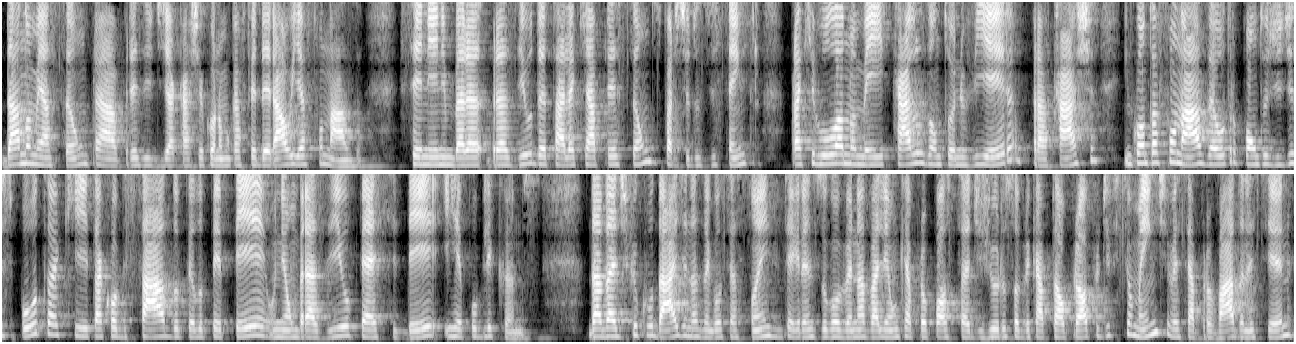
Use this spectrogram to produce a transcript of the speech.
da nomeação para presidir a Caixa Econômica Federal e a FUNASA. CNN Brasil detalha que há pressão dos partidos de centro para que Lula nomeie Carlos Antônio Vieira para a Caixa, enquanto a FUNASA é outro ponto de disputa que está cobiçado pelo PP, União Brasil, PSD e republicanos. Dada a dificuldade nas negociações, integrantes do governo avaliam que a proposta de juros sobre capital próprio dificilmente vai ser aprovada nesse ano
